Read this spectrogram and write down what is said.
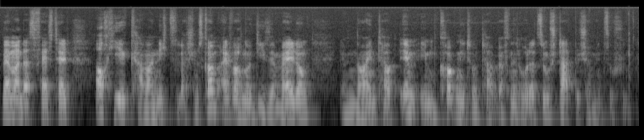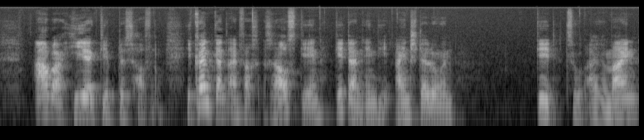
wenn man das festhält, auch hier kann man nichts löschen. Es kommt einfach nur diese Meldung im neuen Tab, im Inkognito-Tab öffnen oder zum Startbildschirm hinzufügen. Aber hier gibt es Hoffnung. Ihr könnt ganz einfach rausgehen, geht dann in die Einstellungen, geht zu Allgemein,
